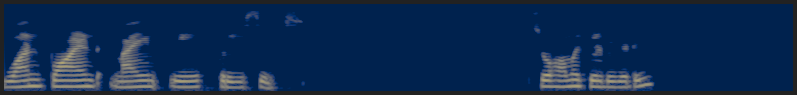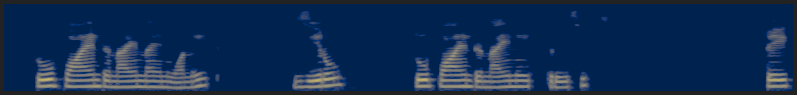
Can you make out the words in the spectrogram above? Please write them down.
1.9836 so how much will be getting? 2.9918 0 2.9836 take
